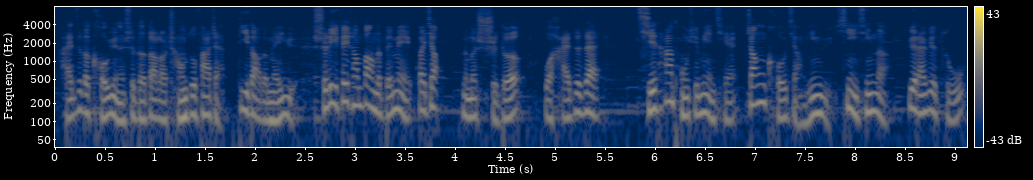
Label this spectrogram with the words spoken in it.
孩子的口语呢是得到了长足发展，地道的美语，实力非常棒的北美外教，那么使得我孩子在其他同学面前张口讲英语，信心呢越来越足。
